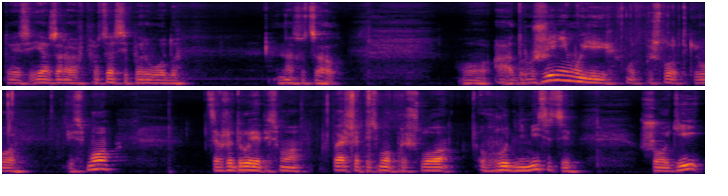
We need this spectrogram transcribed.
Тобто я зараз в процесі переводу на соціал. О, а дружині моїй, от прийшло таке о, письмо. Це вже друге письмо. Перше письмо прийшло в грудні місяці, що їй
